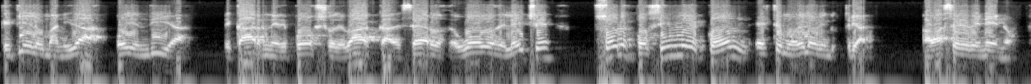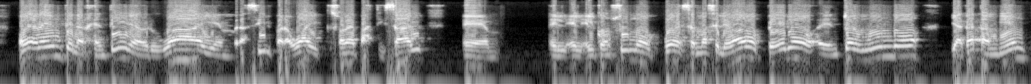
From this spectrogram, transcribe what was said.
que tiene la humanidad hoy en día de carne, de pollo, de vaca, de cerdos, de huevos, de leche, solo es posible con este modelo industrial a base de veneno. Obviamente en Argentina, en Uruguay, en Brasil, Paraguay, zona de pastizal, eh, el, consumo puede ser más elevado, pero en todo el mundo y acá también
